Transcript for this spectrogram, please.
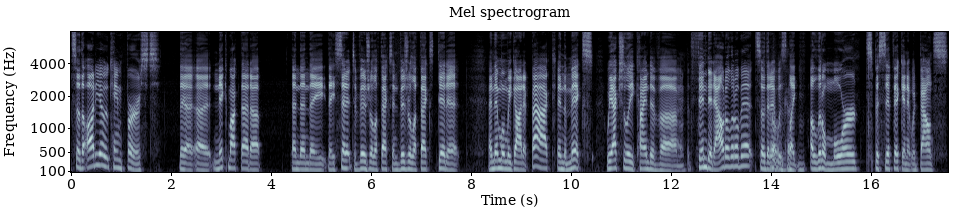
So the audio came first. The uh, Nick mocked that up, and then they they sent it to visual effects, and visual effects did it. And then when we got it back in the mix, we actually kind of um, thinned it out a little bit so that it Oh, was okay. like a little more specific and it would bounce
